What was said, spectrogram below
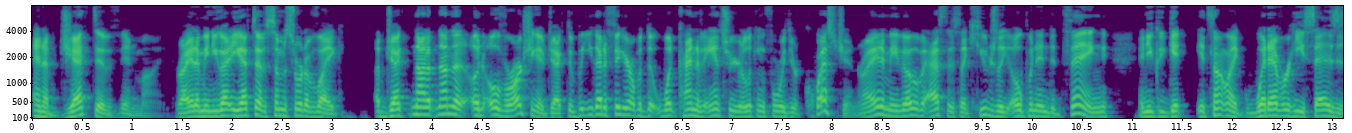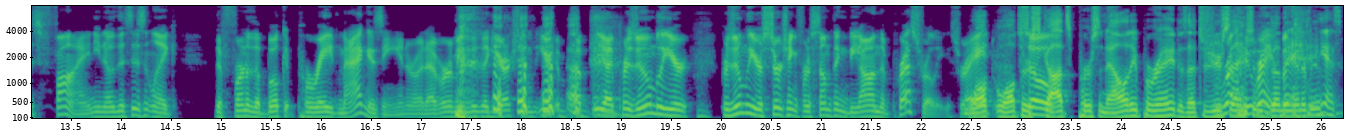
an objective in mind, right? I mean, you got you have to have some sort of like object, not not a, an overarching objective, but you got to figure out what the, what kind of answer you're looking for with your question, right? I mean, if you ask this like hugely open ended thing, and you could get, it's not like whatever he says is fine. You know, this isn't like the front of the book at Parade magazine or whatever. I mean, like you're actually, you're, uh, yeah, presumably you're presumably you're searching for something beyond the press release, right? Walt, Walter So- Scott's personality parade is that what you're saying? Should have done but, the interview. yes,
